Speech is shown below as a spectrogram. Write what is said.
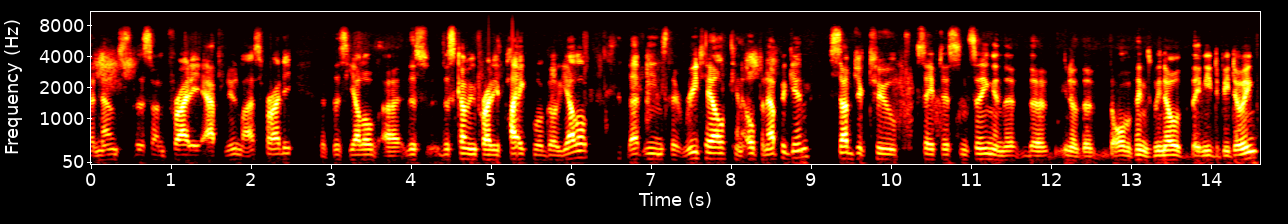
announced this on Friday afternoon, last Friday, that this yellow, uh, this this coming Friday, Pike will go yellow. That means that retail can open up again, subject to safe distancing and the, the you know the, the all the things we know they need to be doing.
